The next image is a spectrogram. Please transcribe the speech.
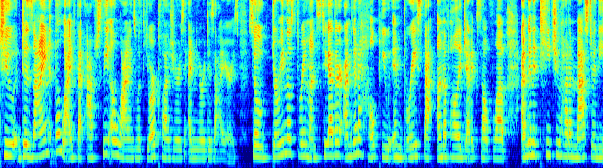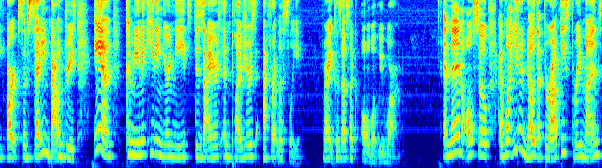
to design the life that actually aligns with your pleasures and your desires. So, during those three months together, I'm to help you embrace that unapologetic self love. I'm to teach you how to master the arts of setting boundaries and communicating your needs, desires, and pleasures effortlessly, right? Because that's like all what we want. And then also, I want you to know that throughout these three months,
